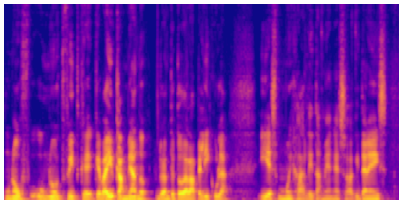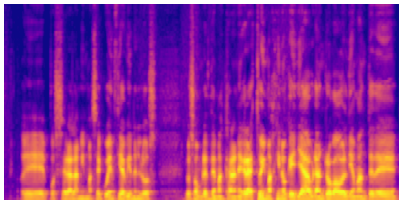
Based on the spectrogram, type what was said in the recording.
un, outfit que, va a ir cambiando durante toda la película. Y es muy Harley también eso. Aquí tenéis, eh, pues será la misma secuencia. Vienen los, los hombres de máscara negra. Esto imagino que ya habrán robado el diamante de...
